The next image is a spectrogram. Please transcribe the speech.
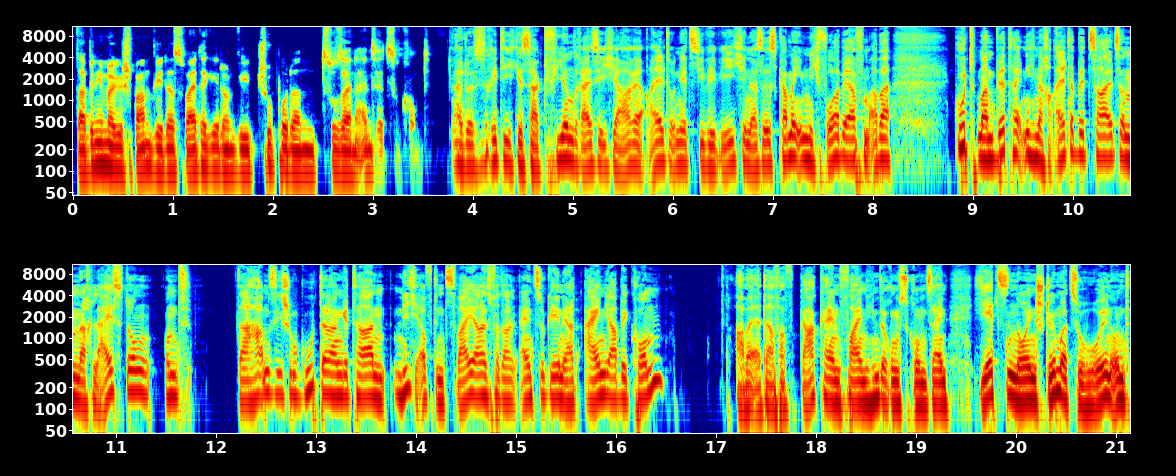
da bin ich mal gespannt, wie das weitergeht und wie Chupo dann zu seinen Einsätzen kommt. Also du es richtig gesagt, 34 Jahre alt und jetzt die Wehwehchen. Also das kann man ihm nicht vorwerfen, aber gut, man wird halt nicht nach Alter bezahlt, sondern nach Leistung und da haben sie schon gut daran getan, nicht auf den Zweijahresvertrag einzugehen. Er hat ein Jahr bekommen, aber er darf auf gar keinen Fall ein Hinderungsgrund sein, jetzt einen neuen Stürmer zu holen. Und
